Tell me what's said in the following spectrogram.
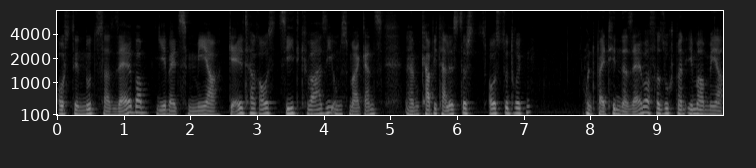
aus dem Nutzer selber jeweils mehr Geld herauszieht, quasi, um es mal ganz ähm, kapitalistisch auszudrücken. Und bei Tinder selber versucht man immer mehr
